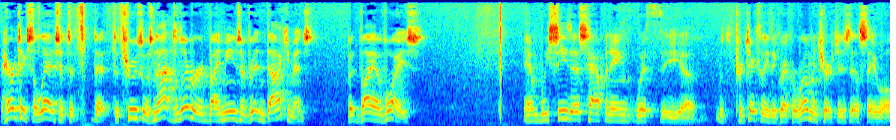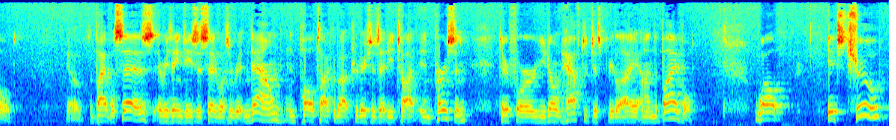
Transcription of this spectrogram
heretics allege that the, that the truth was not delivered by means of written documents, but via voice. And we see this happening with the, uh, with particularly the Greco-Roman churches. They'll say, well, you know, the Bible says everything Jesus said wasn't written down, and Paul talked about traditions that he taught in person. Therefore, you don't have to just rely on the Bible. Well, it's true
